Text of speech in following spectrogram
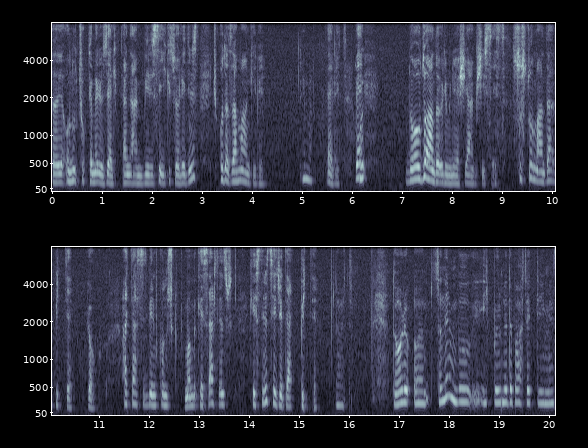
ee, onun çok temel özelliklerinden birisi iki söylediniz. O da zaman gibi. Değil mi? Evet. Ve o... doğduğu anda ölümünü yaşayan bir şey ses. Sustuğum anda bitti. Yok. Hatta siz benim konuşmamı keserseniz kestiğiniz secde bitti. Evet. Doğru. Ee, sanırım bu ilk bölümde de bahsettiğimiz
